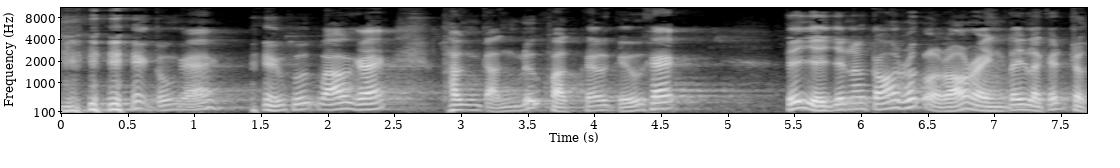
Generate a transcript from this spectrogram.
Cũng khác phước báo khác thân cận Đức Phật theo kiểu khác. Thế vậy chứ nó có rất là rõ ràng đây là cái trật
